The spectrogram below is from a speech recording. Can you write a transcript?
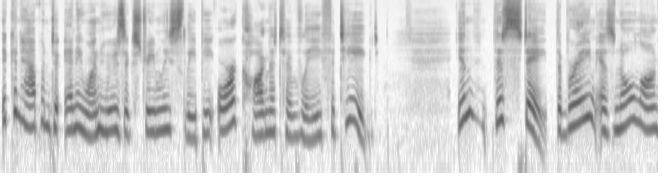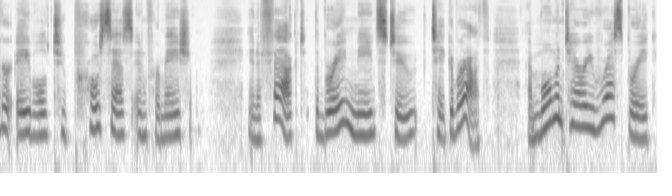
it can happen to anyone who is extremely sleepy or cognitively fatigued. In this state, the brain is no longer able to process information. In effect, the brain needs to take a breath, a momentary rest break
